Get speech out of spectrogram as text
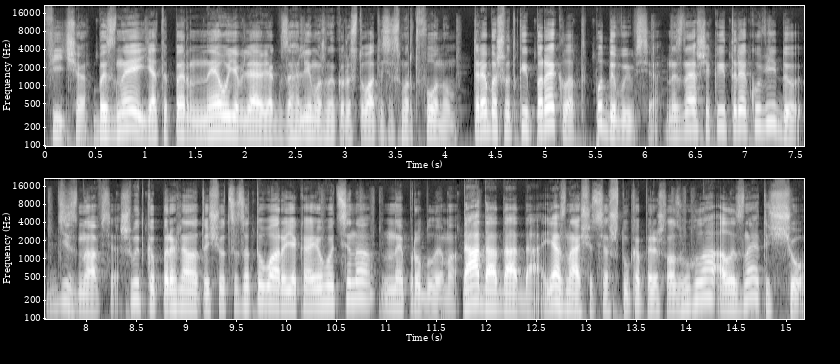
фіча. Без неї я тепер не уявляю, як взагалі можна користуватися смартфоном. Треба швидкий переклад? Подивився. Не знаєш, який трек у відео? Дізнався. Швидко переглянути, що це за товар і яка його ціна, не проблема. Да-да-да-да. Я знаю, що ця штука перейшла з гугла, але знаєте що?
